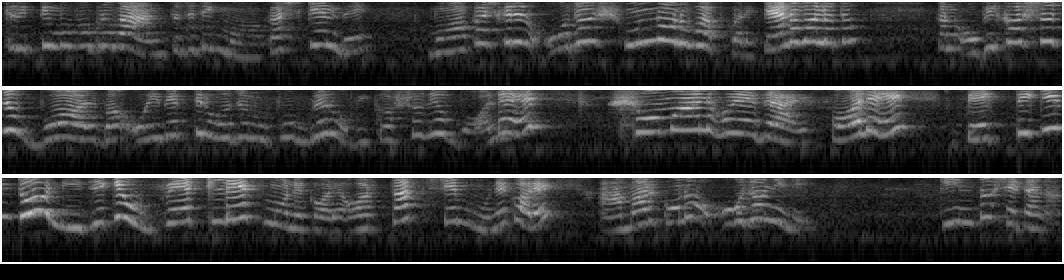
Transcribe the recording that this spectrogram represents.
কৃত্রিম উপগ্রহ বা আন্তর্জাতিক মহাকাশ কেন্দ্রে মহাকাশকারীর ওজন শূন্য অনুভব করে। কেন বলো তো? কারণ অভিকর্ষজ বল বা ওই ব্যক্তির ওজন উপগ্রহের অভিকর্ষজ বলের সমান হয়ে যায়। ফলে ব্যক্তি কিন্তু নিজেকে ওয়েটলেস মনে করে, অর্থাৎ সে মনে করে, আমার কোনো ওজনই নেই। কিন্তু সেটা না,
